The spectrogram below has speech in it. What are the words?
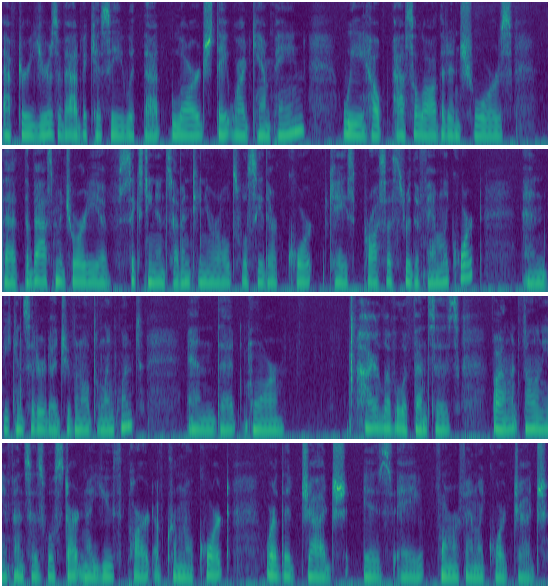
After years of advocacy with that large statewide campaign, we helped pass a law that ensures that the vast majority of 16 and 17 year olds will see their court case processed through the family court and be considered a juvenile delinquent, and that more higher level offenses, violent felony offenses, will start in a youth part of criminal court where the judge is a former family court judge.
